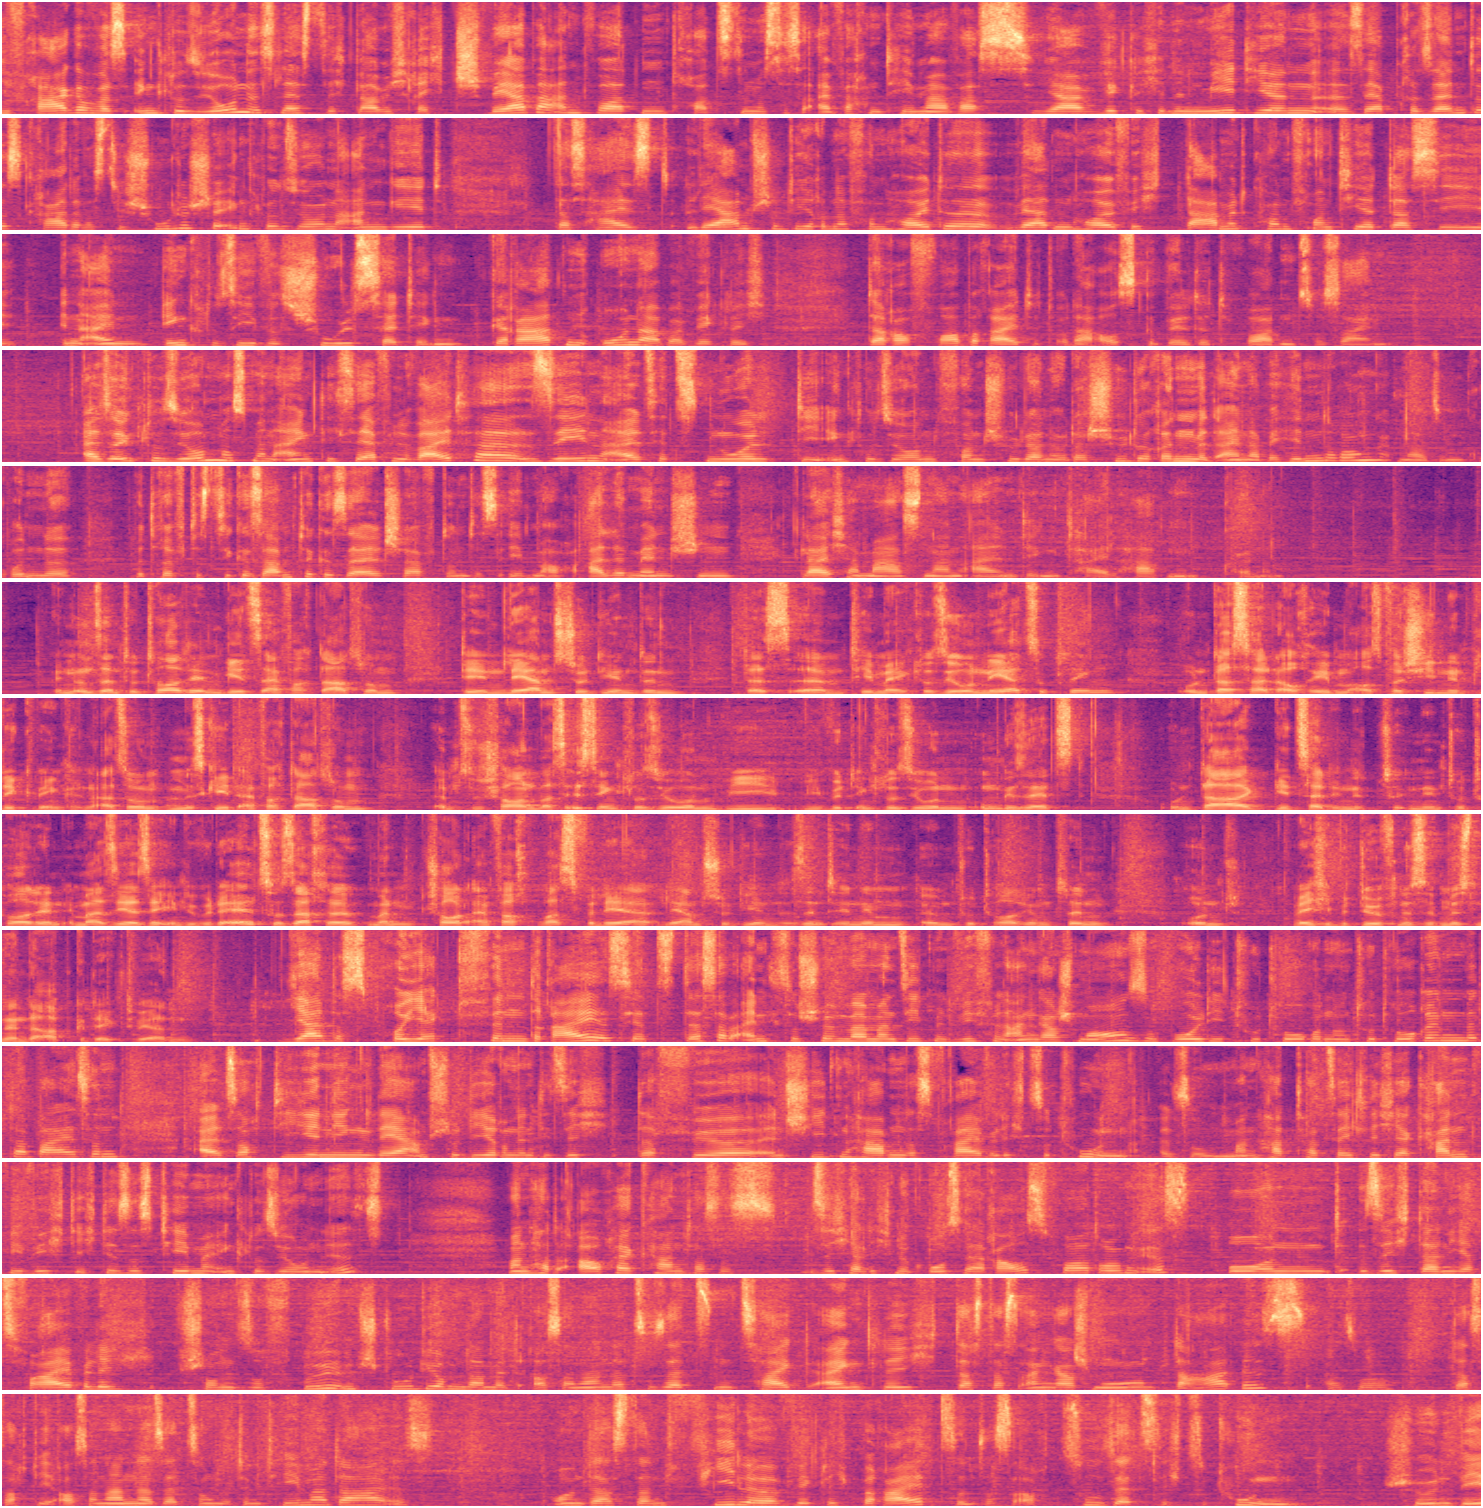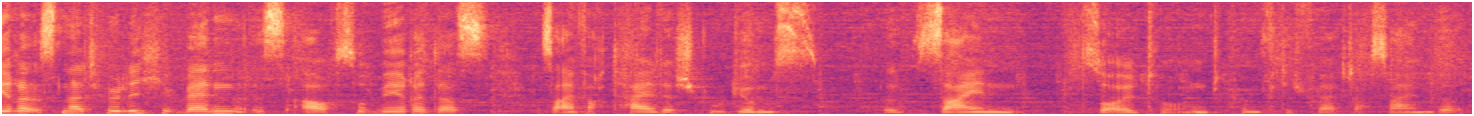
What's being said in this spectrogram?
Die Frage, was Inklusion ist, lässt sich, glaube ich, recht schwer beantworten. Trotzdem ist es einfach ein Thema, was ja wirklich in den Medien äh, sehr präsent ist, gerade was die schulische Inklusion angeht. Das heißt, Lehramtsstudierende von heute werden häufig damit konfrontiert, dass sie in ein inklusives Schulsetting geraten, ohne aber wirklich darauf vorbereitet oder ausgebildet worden zu sein. Also Inklusion muss man eigentlich sehr viel weiter sehen als jetzt nur die Inklusion von Schülern oder Schülerinnen mit einer Behinderung. Also im Grunde betrifft es die gesamte Gesellschaft und dass eben auch alle Menschen gleichermaßen an allen Dingen teilhaben können. In unseren Tutorien geht es einfach darum, den Lehramtsstudierenden das ähm, Thema Inklusion näher zu bringen und das halt auch eben aus verschiedenen Blickwinkeln. Also es geht einfach darum ähm, zu schauen, was ist Inklusion, wie, wie wird Inklusion umgesetzt und da geht es halt in den, in den, Tutorien immer sehr, sehr individuell zur Sache. Man schaut einfach, was für Lehr Lehramtsstudierende sind in dem ähm, Tutorium drin und welche Bedürfnisse müssen denn da abgedeckt werden. Ja, das Projekt FIN3 ist jetzt deshalb eigentlich so schön, weil man sieht, mit wie viel Engagement sowohl die Tutoren und Tutorinnen mit dabei sind, als auch diejenigen Lehramtsstudierenden, die sich dafür entschieden haben, das freiwillig zu tun. Also man hat tatsächlich erkannt, wie wichtig dieses Thema Inklusion ist. Man hat auch erkannt, dass es sicherlich eine große Herausforderung ist und sich dann jetzt freiwillig schon so früh im Studium damit auseinanderzusetzen, zeigt eigentlich, dass das Engagement da ist, also dass auch die Auseinandersetzung mit dem Thema da ist und dass dann viele wirklich bereit sind, das auch zusätzlich zu tun. Schön wäre es natürlich, wenn es auch so wäre, dass es einfach Teil des Studiums äh, sein sollte und künftig vielleicht auch sein wird.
